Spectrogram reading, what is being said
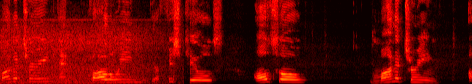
monitoring and following the fish kills, also monitoring uh,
